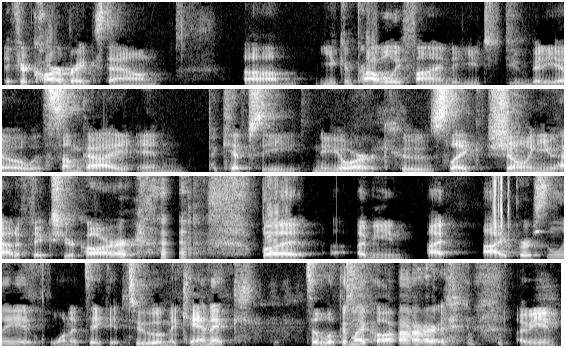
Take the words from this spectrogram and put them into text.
if your car breaks down, um, you can probably find a YouTube video with some guy in Poughkeepsie, New York, who's like showing you how to fix your car. but I mean, I I personally want to take it to a mechanic to look at my car. I mean,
